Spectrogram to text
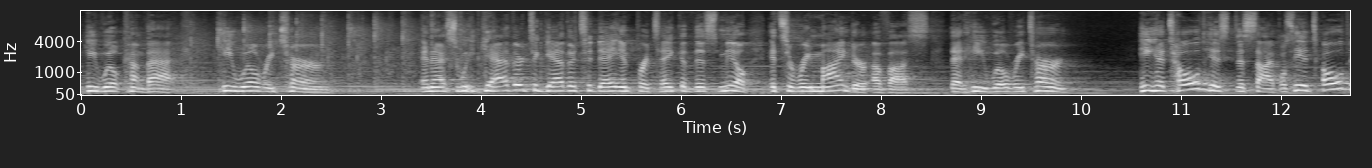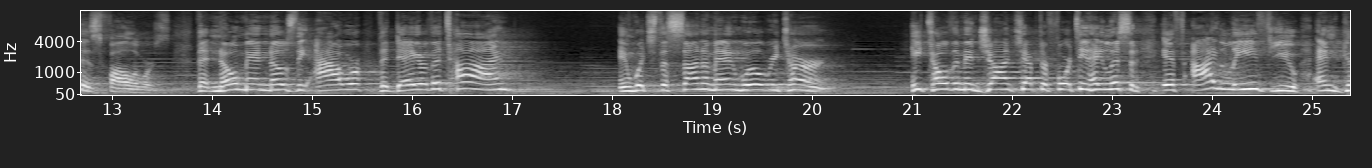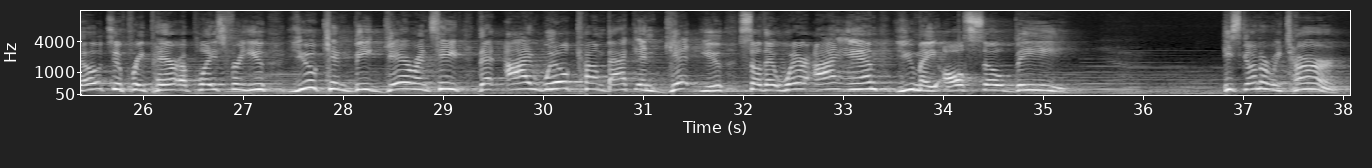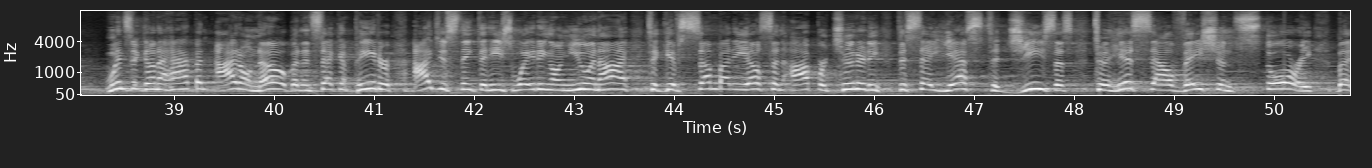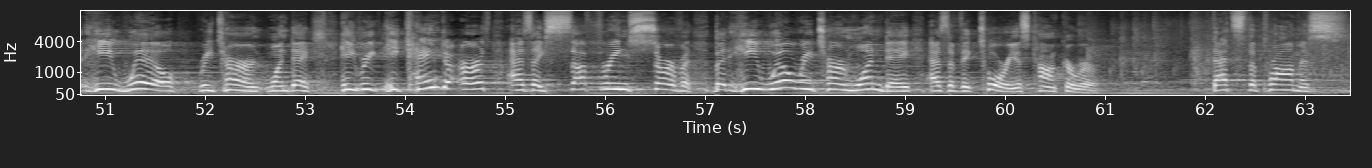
He will come back. He will return. And as we gather together today and partake of this meal, it's a reminder of us that He will return. He had told His disciples, He had told His followers that no man knows the hour, the day, or the time in which the Son of Man will return. He told them in John chapter 14, hey, listen, if I leave you and go to prepare a place for you, you can be guaranteed that I will come back and get you so that where I am, you may also be. He's gonna return. When's it going to happen? I don't know. But in Second Peter, I just think that he's waiting on you and I to give somebody else an opportunity to say yes to Jesus, to his salvation story. But he will return one day. He, re- he came to earth as a suffering servant, but he will return one day as a victorious conqueror. That's the promise.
